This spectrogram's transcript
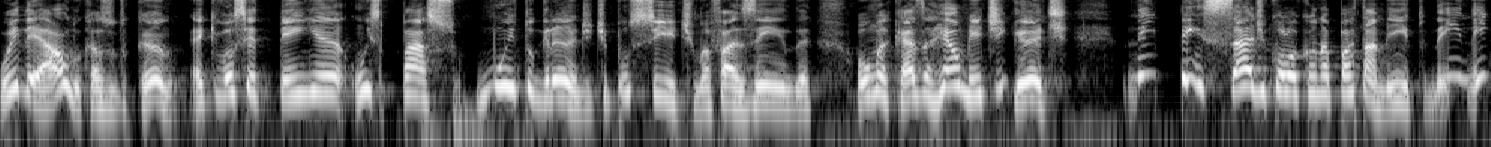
O ideal, no caso do cano, é que você tenha um espaço muito grande, tipo um sítio, uma fazenda ou uma casa realmente gigante. Nem pensar de colocar no apartamento, nem, nem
